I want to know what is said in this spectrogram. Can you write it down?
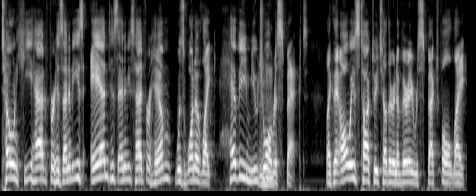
tone he had for his enemies and his enemies had for him was one of like heavy mutual mm-hmm. respect. Like they always talk to each other in a very respectful like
